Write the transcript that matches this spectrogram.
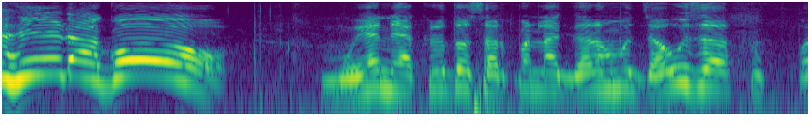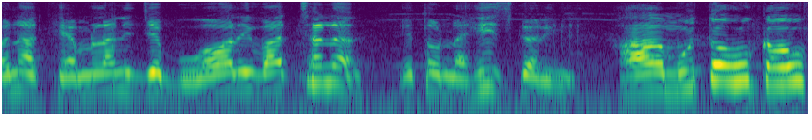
નહીં ડાગો હું એ નીકળ્યો તો સરપંચના ઘર હું જવું છે પણ આ ખેમલાની જે ભુવાવાળી વાત છે ને એ તો નહીં જ કરી. હા હું તો હું કહું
